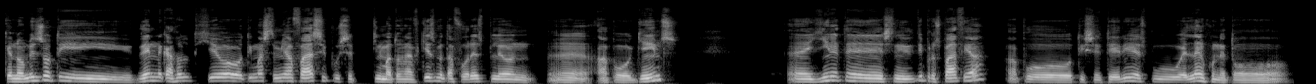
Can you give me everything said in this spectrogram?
Και νομίζω ότι δεν είναι καθόλου τυχαίο ότι είμαστε σε μια φάση που σε κινηματογραφικές μεταφορές πλέον ε, από games ε, γίνεται συνειδητή προσπάθεια από τις εταιρείες που ελέγχουν το,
